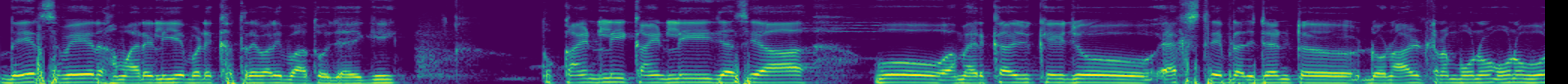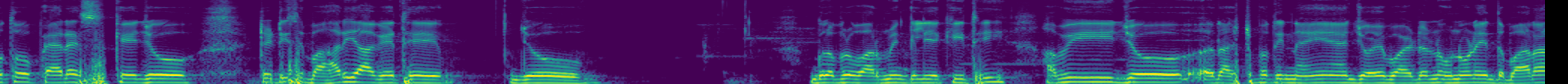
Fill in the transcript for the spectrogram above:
देर सवेर हमारे लिए बड़े खतरे वाली बात हो जाएगी। तो काइंडली काइंडली जैसे आ, वो अमेरिका के जो एक्स थे प्रेसिडेंट डोनाल्ड ट्रंप उन्होंने वो तो पेरिस के जो टेटी से बाहर ही आ गए थे, जो ग्लोबल वार्मिंग के लिए की थी। अभी जो राष्ट्रपति नए हैं जोए बाइडन उन्होंने दोबारा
